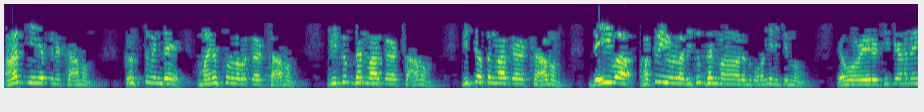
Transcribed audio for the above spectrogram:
ആത്മീയത്തിന് ക്ഷാമം ക്രിസ്തുവിന്റെ മനസ്സുള്ളവർക്ക് ക്ഷാമം വിശുദ്ധന്മാർക്ക് ക്ഷാമം വിശ്വസ്തന്മാർക്ക് ക്ഷാമം ദൈവ ഭക്തിയുള്ള വിശുദ്ധന്മാർ എന്ന് കുറഞ്ഞിരിക്കുന്നു യഹോയെ രക്ഷിക്കണമേ.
